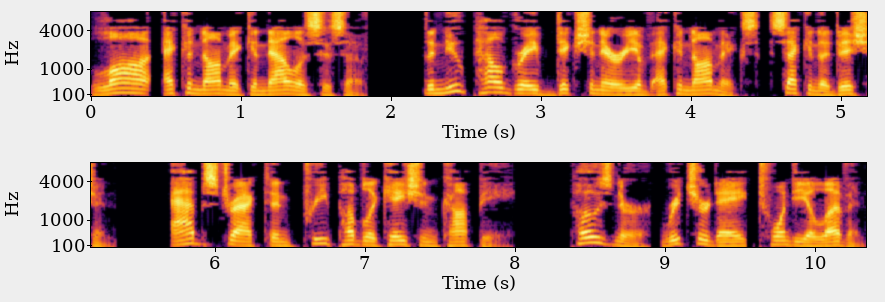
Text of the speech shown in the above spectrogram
Law, Economic Analysis of The New Palgrave Dictionary of Economics, 2nd edition. Abstract and pre-publication copy. Posner, Richard A. 2011.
